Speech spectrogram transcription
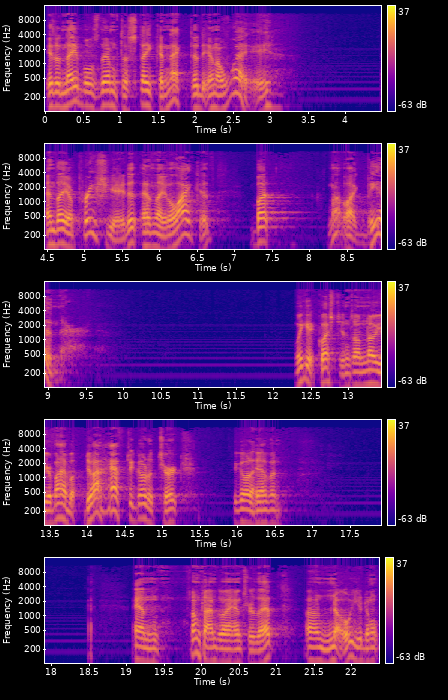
It enables them to stay connected in a way, and they appreciate it and they like it, but not like being there. We get questions on Know Your Bible. Do I have to go to church to go to heaven? And sometimes I answer that uh, no, you don't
